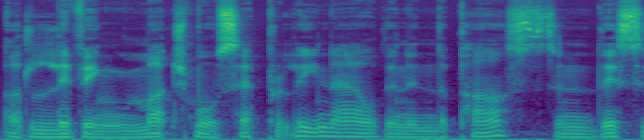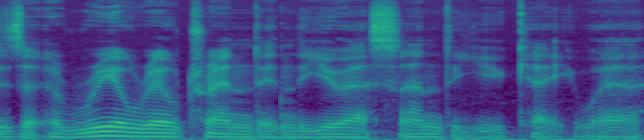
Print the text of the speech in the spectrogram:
are living much more separately now than in the past, and this is a, a real real trend in the US and the UK where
